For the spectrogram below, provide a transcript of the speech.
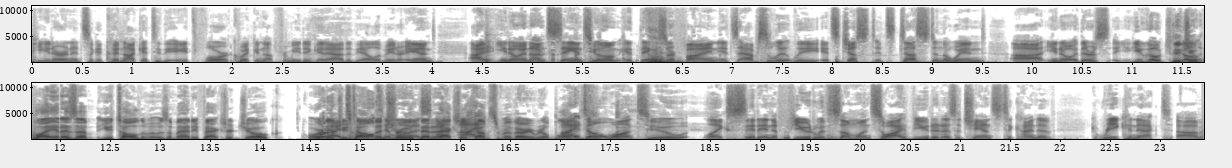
Peter," and it's like I could not get to the eighth floor quick enough for me to get out of the elevator. And I, you know, and I'm saying to him, "It- "Things are fine. It's absolutely. It's just. It's dust in the wind. Uh, you know, there's. You go. Did go, you play it as a? You told him it was a manufactured joke, or What did I you tell told him the truth was, that it I- actually I- comes from a very real place? I don't want to like sit in a feud with someone, so I viewed it as a chance to kind of reconnect. Um,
